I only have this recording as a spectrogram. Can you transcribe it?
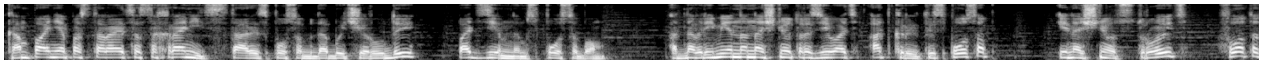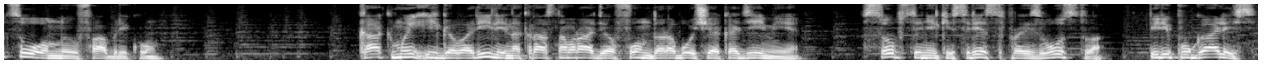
Компания постарается сохранить старый способ добычи руды подземным способом, одновременно начнет развивать открытый способ и начнет строить флотационную фабрику. Как мы и говорили на Красном радио Фонда Рабочей Академии, собственники средств производства перепугались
